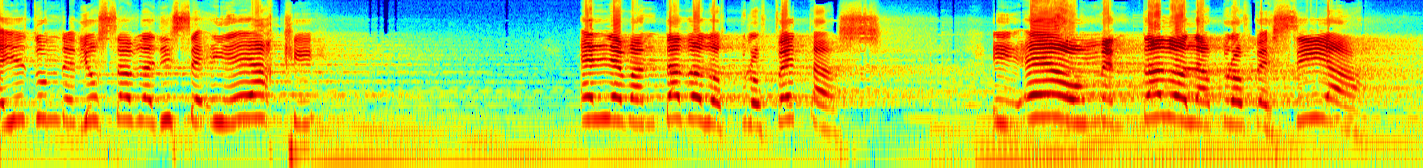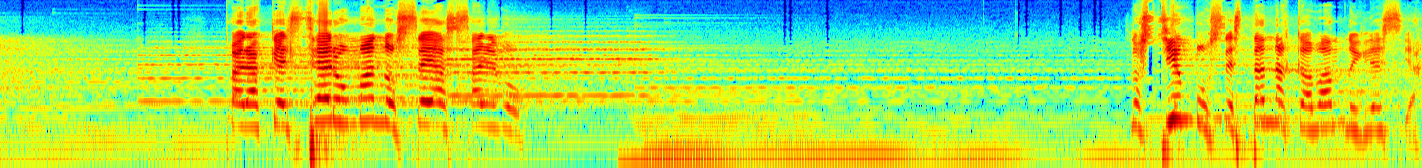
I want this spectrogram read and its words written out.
Ahí es donde Dios habla, dice, y he aquí, he levantado a los profetas y he aumentado la profecía para que el ser humano sea salvo. Los tiempos se están acabando, iglesia.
